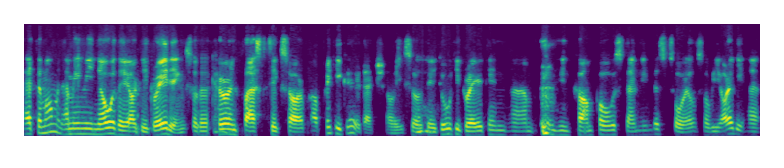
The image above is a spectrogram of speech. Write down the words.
at the moment i mean we know they are degrading so the mm-hmm. current plastics are, are pretty good actually. So mm-hmm. they do degrade in um, in compost and in the soil so we already have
